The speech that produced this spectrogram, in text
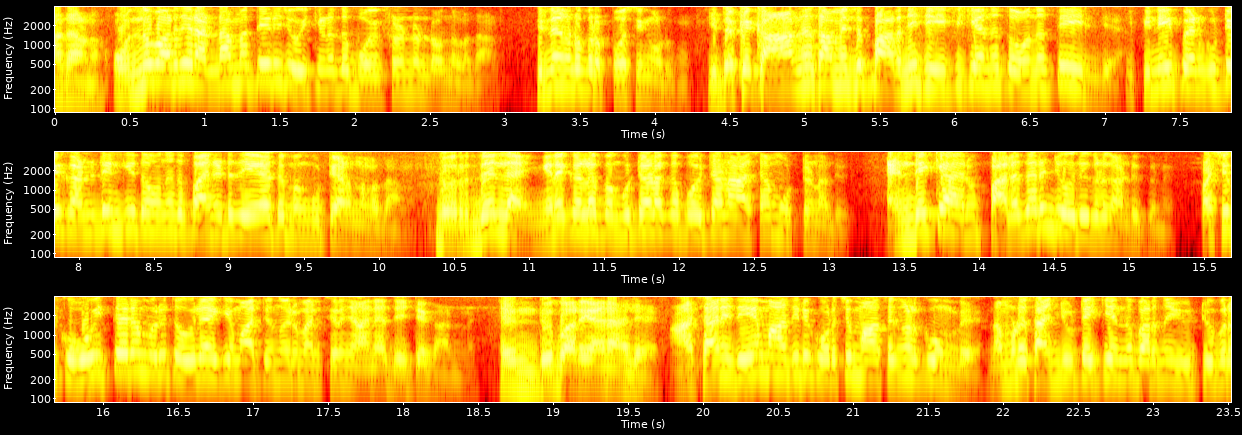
അതാണ്. ഒന്ന് പറഞ്ഞ് രണ്ടാമത്തേര് ചോദിക്കുന്നത് ബോയ് ഫ്രണ്ട് ഉണ്ടോ എന്നുള്ളതാണ്. പിന്നെ അങ്ങോട്ട് പ്രപ്പോസിങ് കൊടുക്കും. ഇതൊക്കെ കാണുന്ന സമയത്ത് പറഞ്ഞ് ചെയ്യിപ്പിക്കാന്ന് തോന്നത്തേ ഇല്ല. പിന്നെ ഈ പെൺകുട്ടിയെ കണ്ടിട്ട് എനിക്ക് തോന്നുന്നത് പതിനെട്ട് ചെയ്യാത്ത പെൺകുട്ടിയാണെന്നുള്ളതാണ്. വെറുതെ അല്ല ഇങ്ങനെയൊക്കെയുള്ള പെൺകുട്ടികളൊക്കെ പോയിട്ടാണ് ആശ മുട്ടണത്. എന്തൊക്കെയായാലും പലതരം ജോലികൾ കണ്ടിരിക്കുന്നത് പക്ഷെ കോയിത്തരം ഒരു തൊഴിലാക്കി മാറ്റുന്ന ഒരു മനുഷ്യനെ ഞാൻ ആദ്യമായിട്ടാണ് കാണുന്നത്. എന്ത് പറയാനാലേ? ആശാൻ ഇതേമാതിരി കുറച്ച് മാസങ്ങൾക്ക് മുമ്പേ നമ്മുടെ സഞ്ജു ടെക്കി എന്ന് പറഞ്ഞ യൂട്യൂബർ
